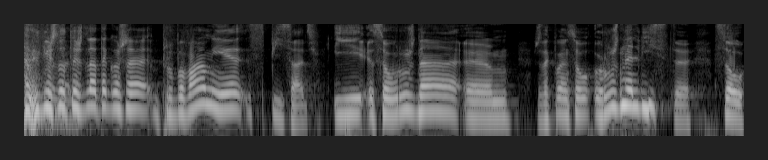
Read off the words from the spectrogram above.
ale wiesz, to też dlatego, że próbowałem je spisać i są różne, um, że tak powiem, są różne listy. Są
